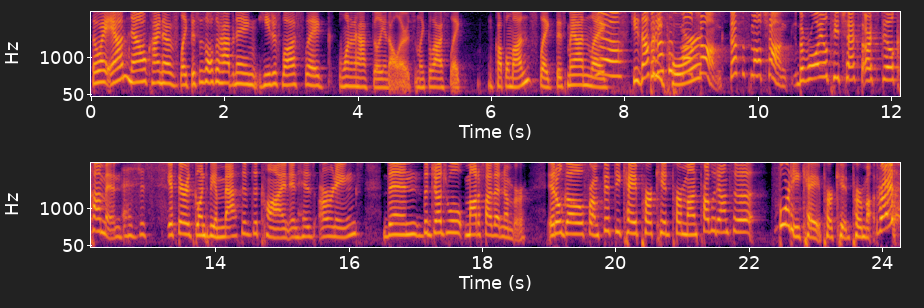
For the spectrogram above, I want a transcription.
Though I am now kind of like, this is also happening. He just lost like one and a half billion dollars in like the last like couple months. Like, this man, like, Yeah, he's not going to be poor. That's a small chunk. That's a small chunk. The royalty checks are still coming. It's just, If there is going to be a massive decline in his earnings, then the judge will modify that number. It'll go from 50K per kid per month, probably down to 40K per kid per month, right?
